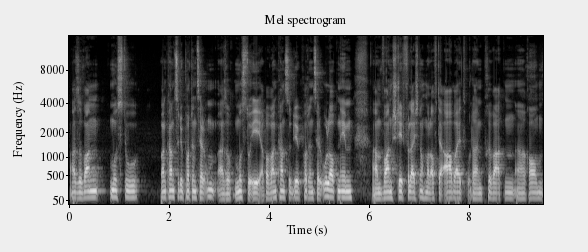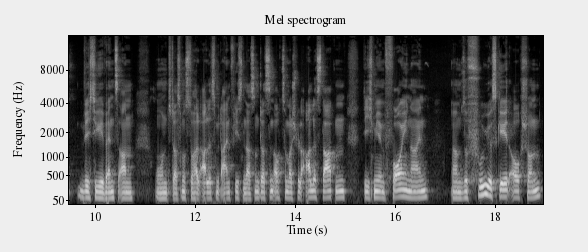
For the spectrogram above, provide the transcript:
Also wann musst du Wann kannst du dir potenziell um, also musst du eh, aber wann kannst du dir potenziell Urlaub nehmen? Ähm, wann steht vielleicht nochmal auf der Arbeit oder im privaten äh, Raum wichtige Events an? Und das musst du halt alles mit einfließen lassen. Und das sind auch zum Beispiel alles Daten, die ich mir im Vorhinein ähm, so früh es geht auch schon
